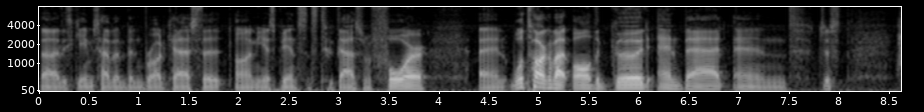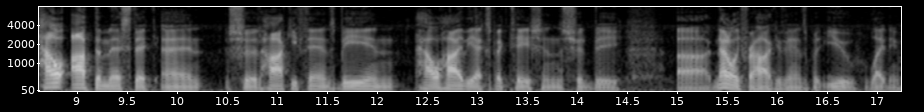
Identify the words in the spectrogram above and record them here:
Uh, these games haven't been broadcasted on ESPN since 2004, and we'll talk about all the good and bad and just how optimistic and should hockey fans be and how high the expectations should be, uh, not only for hockey fans but you, Lightning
